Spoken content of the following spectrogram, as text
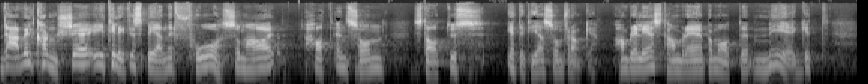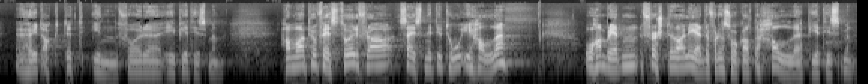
Det er vel kanskje, i tillegg til Spener, få som har hatt en sånn status i ettertida som Franke. Han ble lest, han ble på en måte meget eh, høyt aktet innenfor eh, i pietismen. Han var professor fra 1692 i Halle, og han ble den første da, leder for den såkalte Halle-pietismen.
